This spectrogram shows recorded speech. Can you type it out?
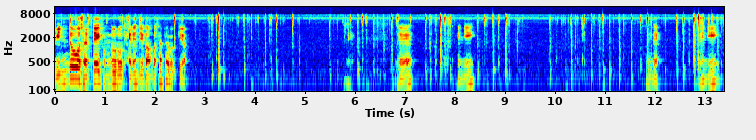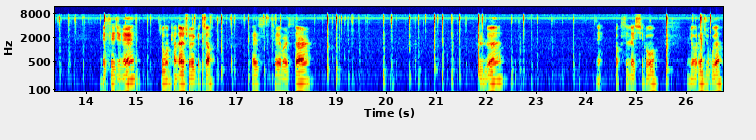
윈도우 절대 경로로 되는지도 한번 살펴볼게요. 네, any, 네, any, 네. 메시지는 조금 변화를 줘야겠죠. path traversal, 블루, 네, 역슬래시로 입력을 해주고요.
